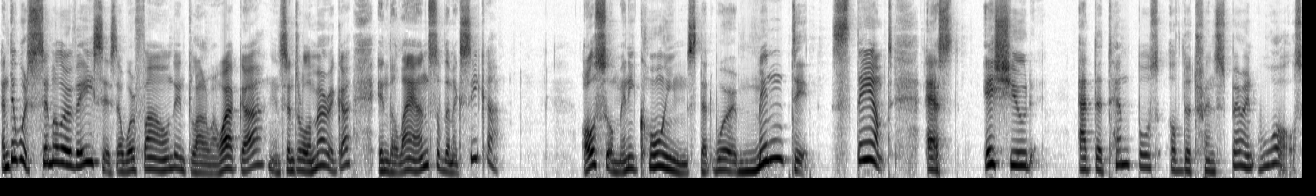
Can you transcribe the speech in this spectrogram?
And there were similar vases that were found in Tlahuaca, in Central America, in the lands of the Mexica. Also, many coins that were minted, stamped as issued at the temples of the transparent walls,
